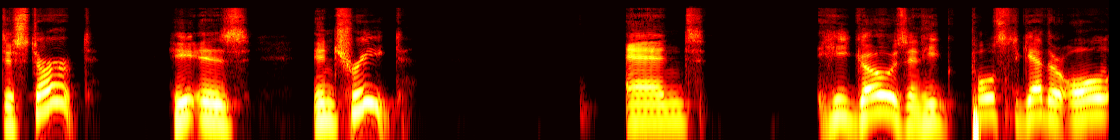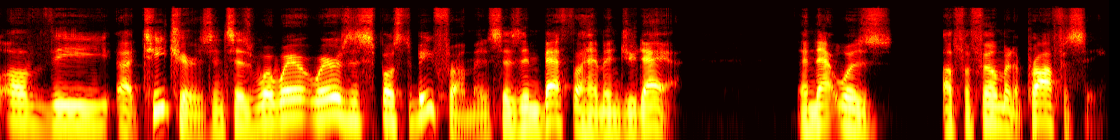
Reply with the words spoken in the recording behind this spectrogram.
disturbed. He is intrigued and he goes and he pulls together all of the uh, teachers and says, "Well, where where is this supposed to be from?" And it says in Bethlehem in Judea, and that was a fulfillment of prophecy.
